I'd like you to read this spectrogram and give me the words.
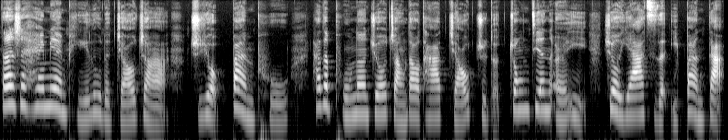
但是黑面琵鹭的脚掌啊，只有半蹼，它的蹼呢，只有长到它脚趾的中间而已，只有鸭子的一半大。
